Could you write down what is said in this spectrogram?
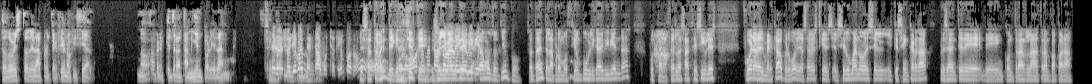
Todo esto de la protección oficial ¿no? A ver qué tratamiento le dan. Pero eso lleva inventado mucho tiempo, ¿no? Exactamente, quiero decirte, eso lleva inventado mucho tiempo. Exactamente, la promoción pública de viviendas, pues para hacerlas accesibles fuera del mercado. Pero bueno, ya sabes que el ser humano es el, que se encarga precisamente de, encontrar la trampa para,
